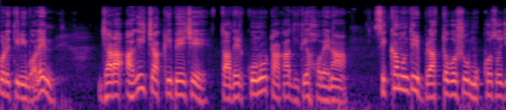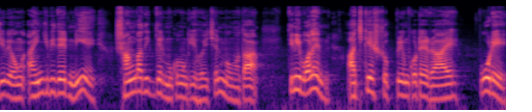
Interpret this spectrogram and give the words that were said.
করে তিনি বলেন, যারা আগেই চাকরি পেয়েছে, তাদের কোনো টাকা দিতে হবে না। শিক্ষামন্ত্রী ব্রাত্য বসু, মুখ্য সচিব এবং আইনজীবীদের নিয়ে সাংবাদিকদের মুখোমুখি হয়েছেন মমতা। তিনি বলেন, আজকে সুপ্রিম কোর্টের রায় পড়ে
